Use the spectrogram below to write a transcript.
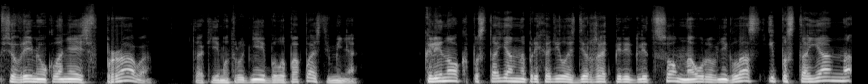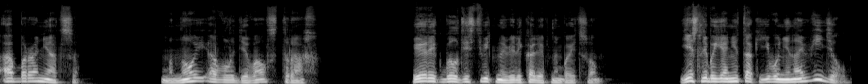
все время уклоняясь вправо, так ему труднее было попасть в меня. Клинок постоянно приходилось держать перед лицом на уровне глаз и постоянно обороняться. Мной овладевал страх. Эрик был действительно великолепным бойцом. Если бы я не так его ненавидел,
